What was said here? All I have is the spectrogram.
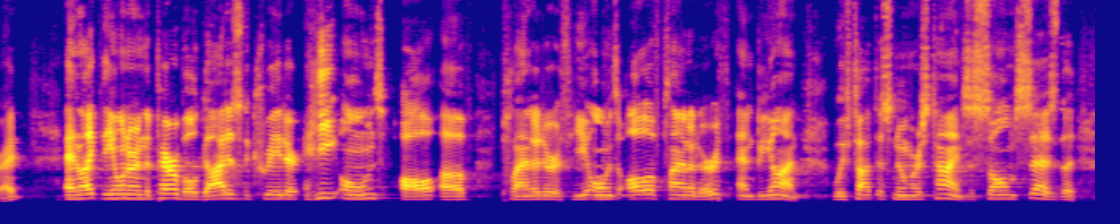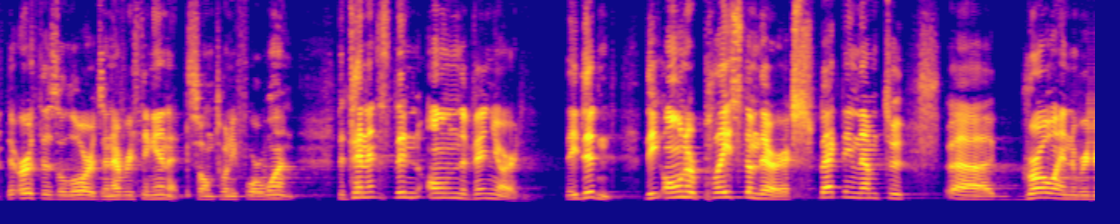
right? And like the owner in the parable, God is the creator. He owns all of planet Earth. He owns all of planet Earth and beyond. We've taught this numerous times. The Psalm says the, the earth is the Lord's and everything in it. Psalm 24 1. The tenants didn't own the vineyard, they didn't. The owner placed them there, expecting them to uh, grow and re-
